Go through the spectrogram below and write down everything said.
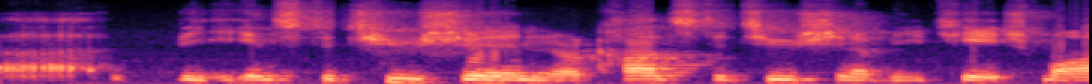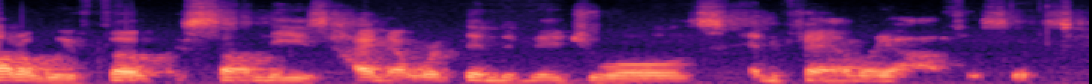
uh, the institution or constitution of the UTH model, we focus on these high net worth individuals and family offices.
